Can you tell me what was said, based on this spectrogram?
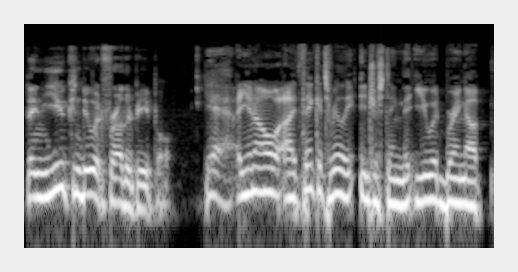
then you can do it for other people. Yeah, you know, I think it's really interesting that you would bring up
